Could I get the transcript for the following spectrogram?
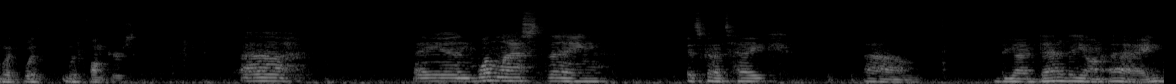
with, with, with functors. Uh, and one last thing, it's going to take um, the identity on A,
